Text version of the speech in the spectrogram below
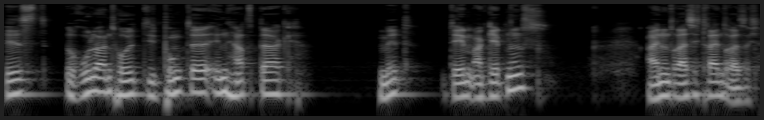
ist, Roland holt die Punkte in Herzberg mit dem Ergebnis 31-33.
